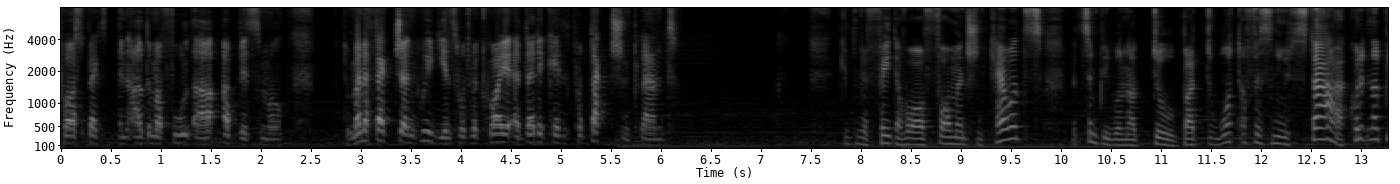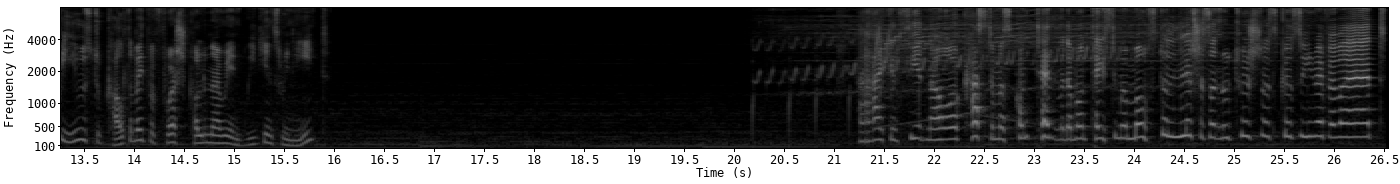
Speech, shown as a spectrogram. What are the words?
prospects in Thule are abysmal. To manufacture ingredients would require a dedicated production plant. Given the fate of our aforementioned carrots, that simply will not do. But what of this new star? Could it not be used to cultivate the fresh culinary ingredients we need? I can see it now, our customers' contentment upon tasting the most delicious and nutritious cuisine they've ever had.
